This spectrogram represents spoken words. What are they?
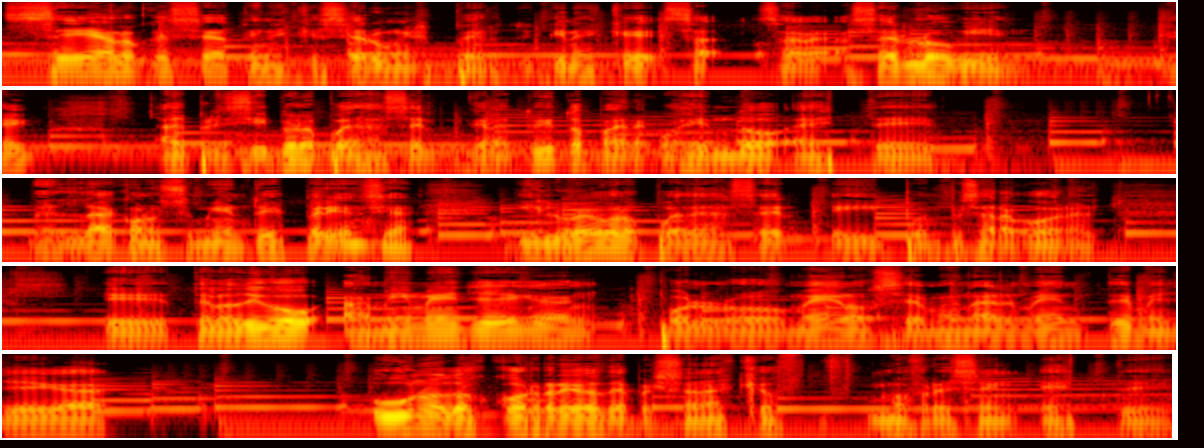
sea lo que sea, tienes que ser un experto y tienes que saber hacerlo bien. Al principio lo puedes hacer gratuito para cogiendo este, ¿verdad? conocimiento y experiencia y luego lo puedes hacer y puedes empezar a cobrar. Eh, te lo digo, a mí me llegan por lo menos semanalmente, me llega uno o dos correos de personas que me ofrecen este,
